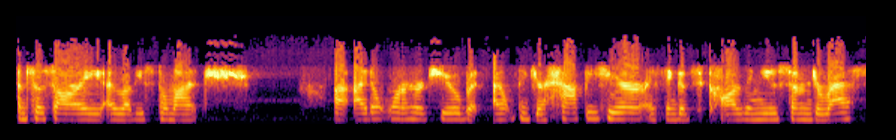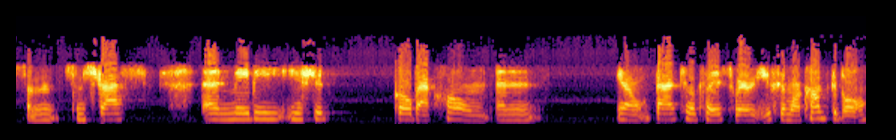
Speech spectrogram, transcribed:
I'm so sorry. I love you so much. I, I don't want to hurt you, but I don't think you're happy here. I think it's causing you some duress, some some stress, and maybe you should go back home and you know back to a place where you feel more comfortable,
